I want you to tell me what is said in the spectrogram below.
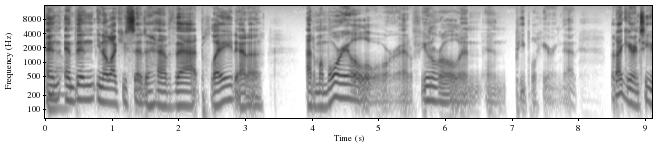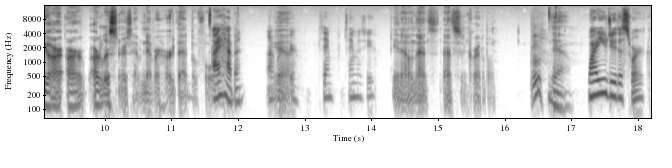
And No. and then, you know, like you said, to have that played at a at a memorial or at a funeral and and people hearing that. But I guarantee you our our, our listeners have never heard that before. I haven't. I work Yeah. here. Same same as you. You know, and that's that's incredible. yeah Why do you do this work?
